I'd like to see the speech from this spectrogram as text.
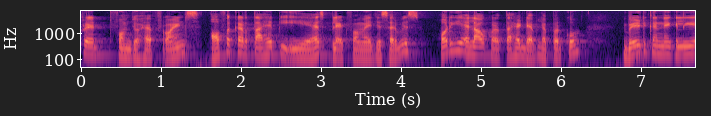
platform जो है फ्रॉइंट ऑफ़र करता है P E S platform as a service और ये अलाउ करता है डेवलपर को बिल्ड करने के लिए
